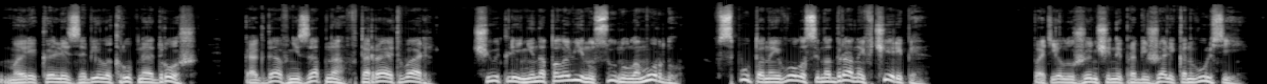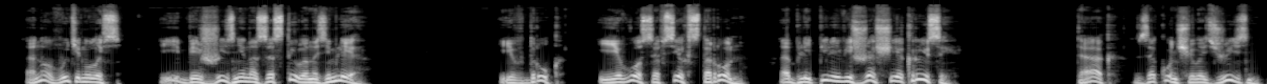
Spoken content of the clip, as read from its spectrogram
Мэри Келли забила крупная дрожь, когда внезапно вторая тварь чуть ли не наполовину сунула морду в спутанные волосы над в черепе. По телу женщины пробежали конвульсии, оно вытянулось и безжизненно застыло на земле. И вдруг его со всех сторон облепили визжащие крысы. Так закончилась жизнь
